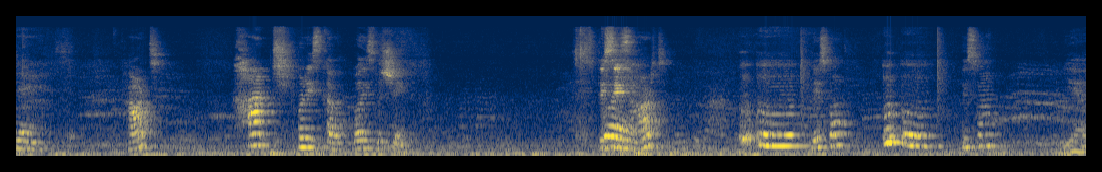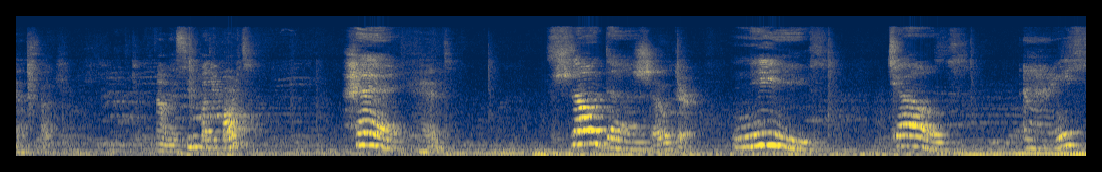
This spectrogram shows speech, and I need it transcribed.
Yes. Heart. Heart. What is color? What is the shape? This is heart. This one? This one? Yes, okay. Now let's see body parts. Head. Head, Shoulders. shoulder, knees, toes, eyes,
